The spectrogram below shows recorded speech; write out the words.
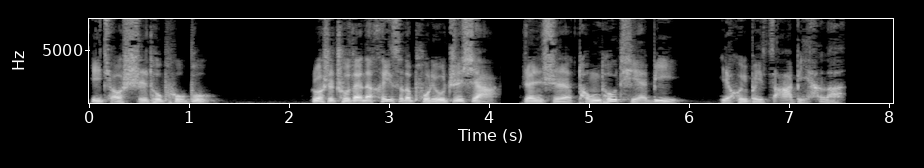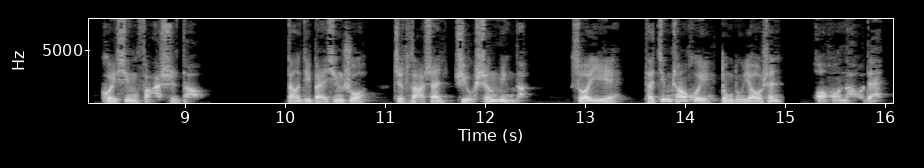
一条石头瀑布。若是处在那黑色的瀑流之下，认是铜头铁壁。也会被砸扁了。慧性法师道：“当地百姓说，这座大山是有生命的，所以他经常会动动腰身，晃晃脑袋。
